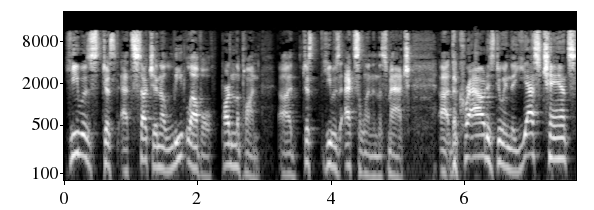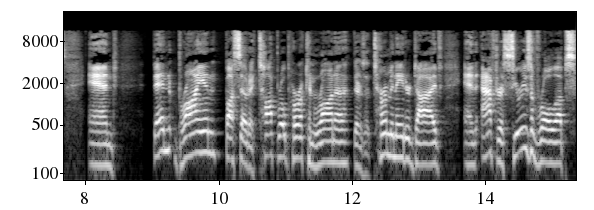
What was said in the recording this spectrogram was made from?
he was just at such an elite level. Pardon the pun. Uh, just he was excellent in this match. Uh, the crowd is doing the yes chants, and then Bryan busts out a top rope hurricanrana. There's a Terminator dive, and after a series of roll ups,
